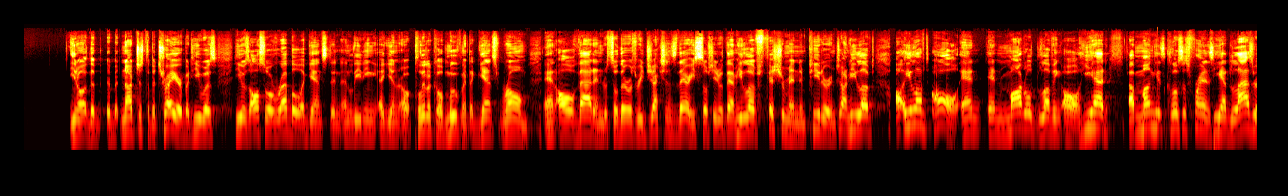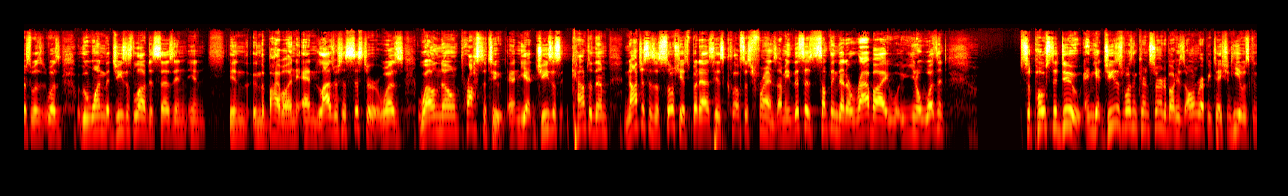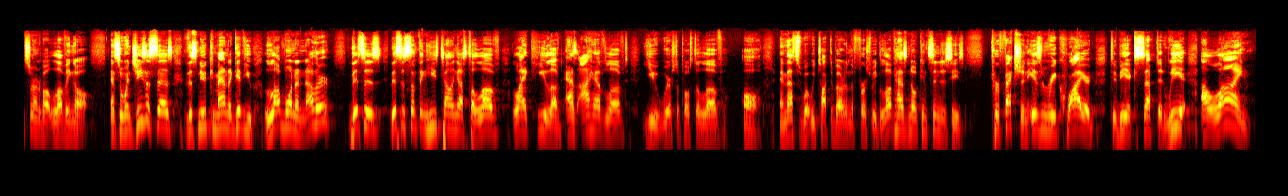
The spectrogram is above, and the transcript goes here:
you know the not just the betrayer but he was he was also a rebel against and, and leading uh, again a political movement against rome and all of that. And so there was rejections there. He associated with them. He loved fishermen and peter and john. He loved all, he loved all and and modeled loving all. He had among his closest friends he had lazarus was was the one that jesus loved it says in in in, in the Bible. And, and Lazarus' sister was well-known prostitute. And yet Jesus counted them not just as associates, but as his closest friends. I mean, this is something that a rabbi, you know, wasn't supposed to do. And yet Jesus wasn't concerned about his own reputation. He was concerned about loving all. And so when Jesus says this new command I give you, love one another, this is this is something he's telling us to love like he loved. As I have loved you, we're supposed to love all. And that's what we talked about in the first week. Love has no contingencies. Perfection isn't required to be accepted. We align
